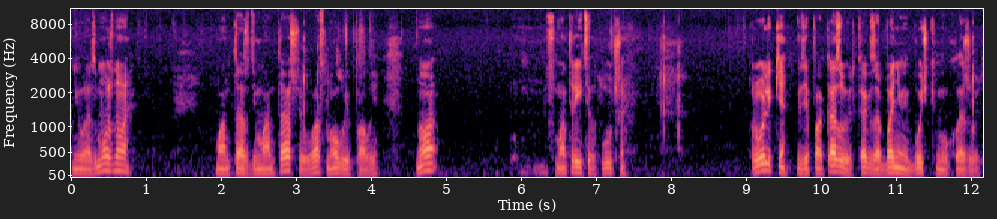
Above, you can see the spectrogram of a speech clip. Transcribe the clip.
невозможного. Монтаж, демонтаж, и у вас новые полы. Но смотрите вот лучше ролики, где показывают, как за банями бочками ухаживают.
